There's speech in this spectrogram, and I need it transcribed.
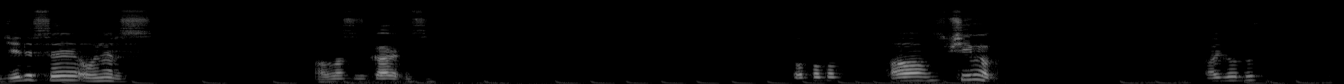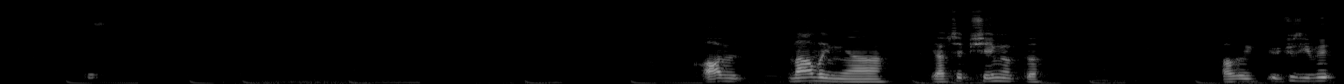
Gelirse oynarız. Allah sizi kahretmesin. Hop hop hop. Aa hiçbir şeyim yok. Ay dur dur. Abi ne yapayım ya? Yapacak bir şeyim yoktu. Abi öküz gibi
